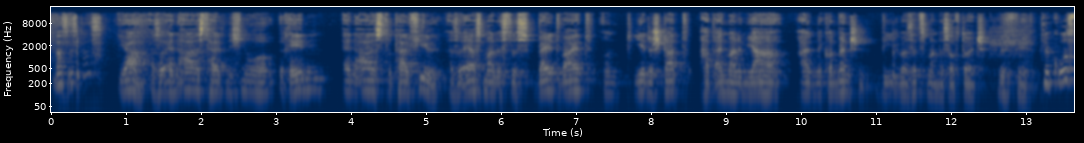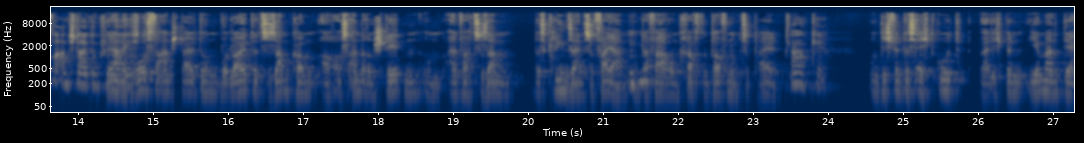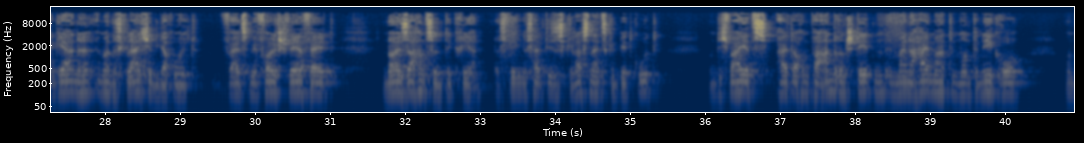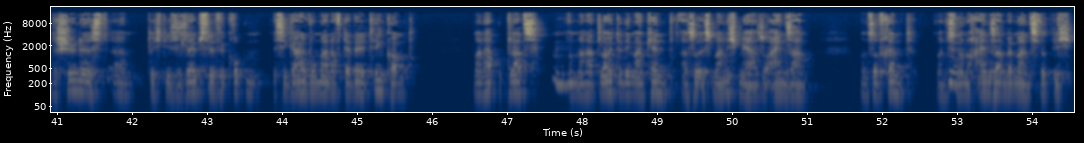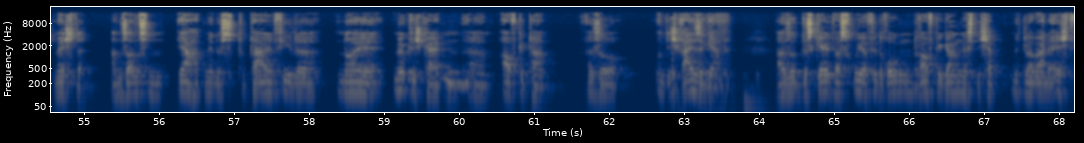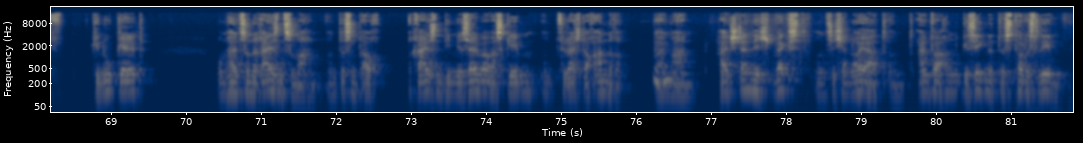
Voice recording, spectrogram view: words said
was ist das? Ja, also NA ist halt nicht nur reden, NA ist total viel. Also erstmal ist es weltweit und jede Stadt hat einmal im Jahr halt eine Convention. Wie übersetzt man das auf Deutsch? Eine Großveranstaltung vielleicht. Ja, eine Großveranstaltung, wo Leute zusammenkommen, auch aus anderen Städten, um einfach zusammen das Clean-Sein zu feiern mhm. und Erfahrung, Kraft und Hoffnung zu teilen. Ah, okay. Und ich finde das echt gut, weil ich bin jemand, der gerne immer das Gleiche wiederholt weil es mir voll schwer fällt, neue Sachen zu integrieren. Deswegen ist halt dieses Gelassenheitsgebet gut. Und ich war jetzt halt auch in ein paar anderen Städten in meiner Heimat in Montenegro. Und das Schöne ist, ähm, durch diese Selbsthilfegruppen ist egal, wo man auf der Welt hinkommt, man hat einen Platz mhm. und man hat Leute, die man kennt. Also ist man nicht mehr so einsam und so fremd. Man ist ja. nur noch einsam, wenn man es wirklich möchte. Ansonsten, ja, hat mir das total viele neue Möglichkeiten mhm. äh, aufgetan. Also und ich reise gerne. Also das Geld, was früher für Drogen draufgegangen ist, ich habe mittlerweile echt genug Geld, um halt so eine Reisen zu machen. Und das sind auch Reisen, die mir selber was geben und vielleicht auch anderen, weil mhm. man halt ständig wächst und sich erneuert und einfach ein gesegnetes, tolles Leben.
